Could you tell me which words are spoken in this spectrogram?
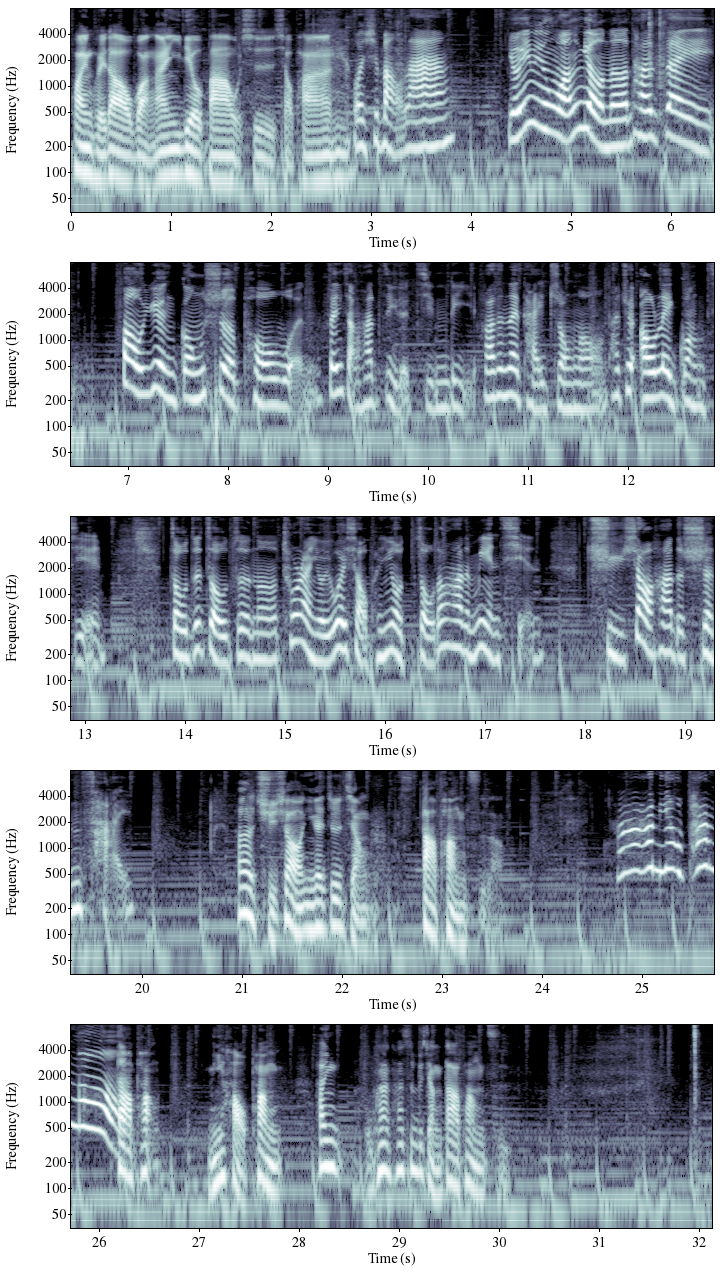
欢迎回到晚安一六八，我是小潘，我是宝拉。有一名网友呢，他在抱怨公社 po 文，分享他自己的经历，发生在台中哦。他去 Outlet 逛街，走着走着呢，突然有一位小朋友走到他的面前，取笑他的身材。他的取笑应该就是讲大胖子啊！啊，你好胖哦！大胖，你好胖。他应。我看他是不是讲大胖子？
